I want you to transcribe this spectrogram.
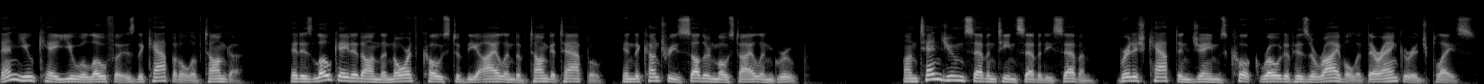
Nuku'alofa is the capital of Tonga. It is located on the north coast of the island of Tongatapu in the country's southernmost island group. On 10 June 1777, British Captain James Cook wrote of his arrival at their anchorage place.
